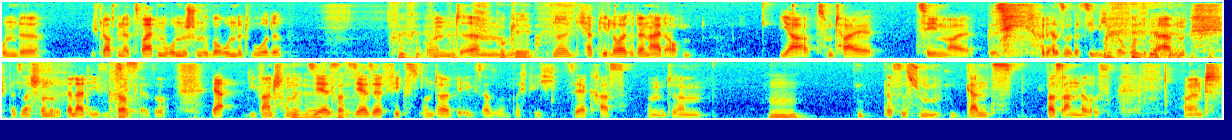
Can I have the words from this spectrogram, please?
Runde, ich glaube in der zweiten Runde schon überrundet wurde. Und ähm, okay. ne, ich habe die Leute dann halt auch ja zum Teil zehnmal gesehen oder so, dass sie mich überrundet haben. Das war schon relativ krass. witzig. Also ja, die waren schon ja, sehr, krass. sehr, sehr fix unterwegs. Also wirklich sehr krass. Und ähm, mhm. das ist schon ganz was anderes. Und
